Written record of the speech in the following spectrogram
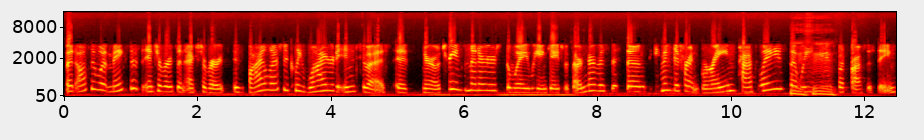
But also, what makes us introverts and extroverts is biologically wired into us. It's neurotransmitters, the way we engage with our nervous systems, even different brain pathways that mm-hmm. we use for processing.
